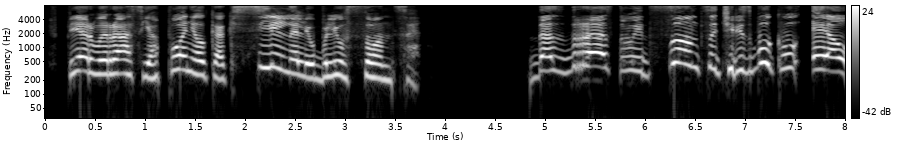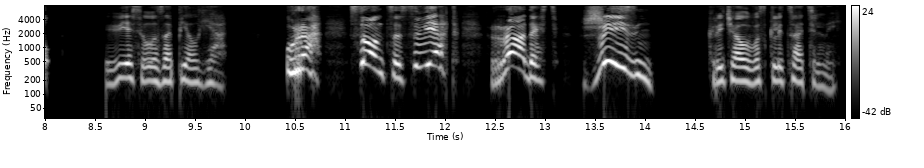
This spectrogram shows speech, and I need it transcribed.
В первый раз я понял, как сильно люблю солнце. «Да здравствует солнце через букву «Л»!» — весело запел я. Ура! Солнце, свет, радость, жизнь!» — кричал восклицательный.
